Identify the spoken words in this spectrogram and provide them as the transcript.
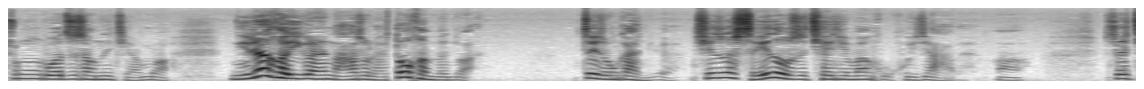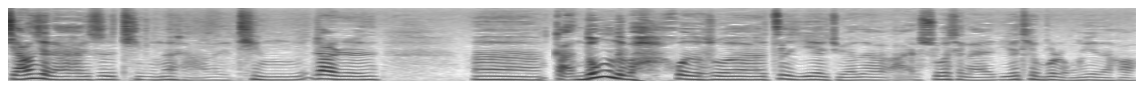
中国之声的节目，你任何一个人拿出来都很温暖，这种感觉，其实谁都是千辛万苦回家的啊。所以讲起来还是挺那啥的，挺让人嗯感动的吧，或者说自己也觉得，哎，说起来也挺不容易的哈。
